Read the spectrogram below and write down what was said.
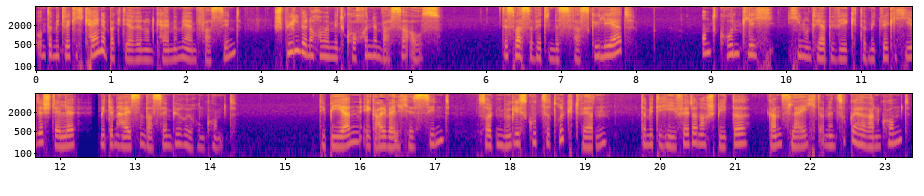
Und damit wirklich keine Bakterien und Keime mehr im Fass sind, spülen wir noch einmal mit kochendem Wasser aus. Das Wasser wird in das Fass geleert und gründlich hin und her bewegt, damit wirklich jede Stelle mit dem heißen Wasser in Berührung kommt. Die Beeren, egal welche es sind, sollten möglichst gut zerdrückt werden, damit die Hefe danach später ganz leicht an den Zucker herankommt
